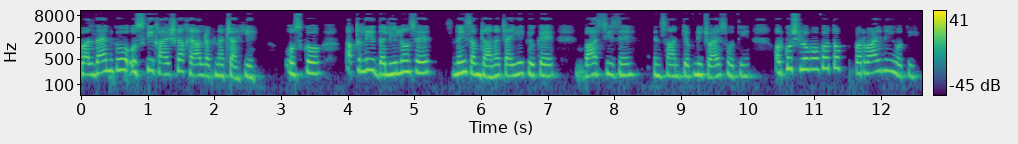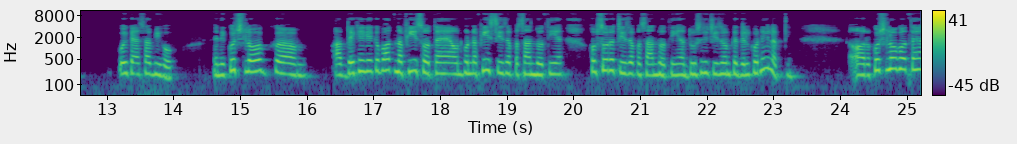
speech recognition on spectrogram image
والدین کو اس کی خواہش کا خیال رکھنا چاہیے۔ اس کو عقلی دلیلوں سے نہیں سمجھانا چاہیے، کیونکہ بعض چیزیں انسان کی اپنی چوائس ہوتی ہے۔ اور کچھ لوگوں کو تو پرواہ نہیں ہوتی۔ کوئی کیسا بھی ہو۔ یعنی کچھ لوگ آپ دیکھیں گے کہ بہت نفیس ہوتے ہیں، ان کو نفیس چیزیں پسند ہوتی ہیں، خوبصورت چیزیں پسند ہوتی ہیں، دوسری چیزیں ان کے دل کو نہیں لگتی۔ اور کچھ لوگ ہوتے ہیں،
